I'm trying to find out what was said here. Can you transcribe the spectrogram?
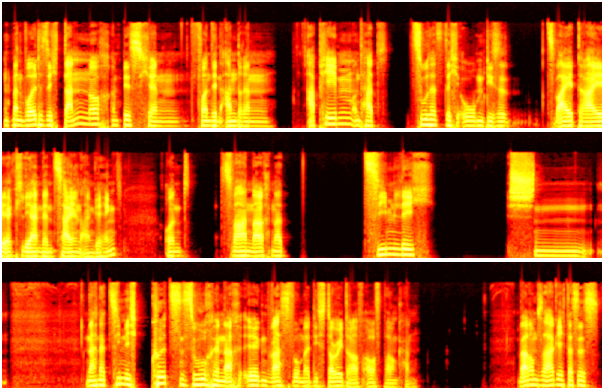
Und man wollte sich dann noch ein bisschen von den anderen abheben und hat zusätzlich oben diese zwei, drei erklärenden Zeilen angehängt. Und zwar nach einer ziemlich nach einer ziemlich kurzen Suche nach irgendwas, wo man die Story drauf aufbauen kann. Warum sage ich, dass es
